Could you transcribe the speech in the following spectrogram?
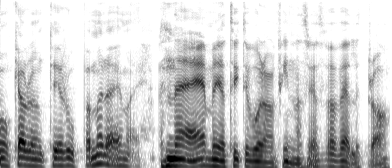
åka runt i Europa med dig och mig? Nej, men jag tyckte våran Finlandsresa var väldigt bra.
